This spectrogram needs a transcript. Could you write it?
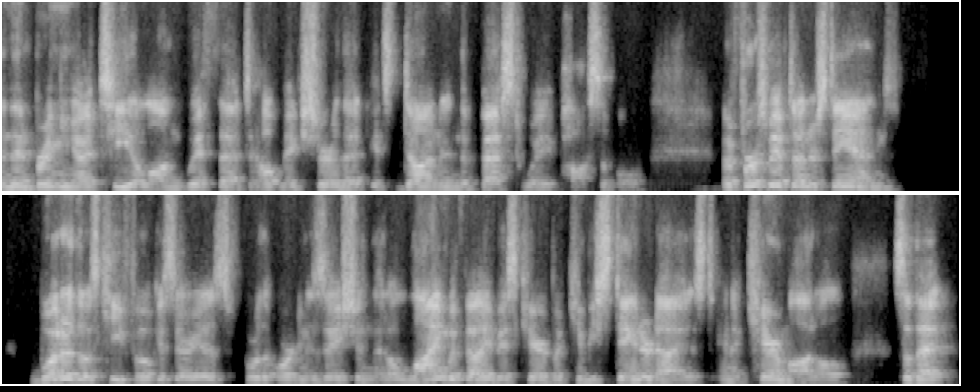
and then bringing IT along with that to help make sure that it's done in the best way possible. But first, we have to understand what are those key focus areas for the organization that align with value based care but can be standardized in a care model so that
